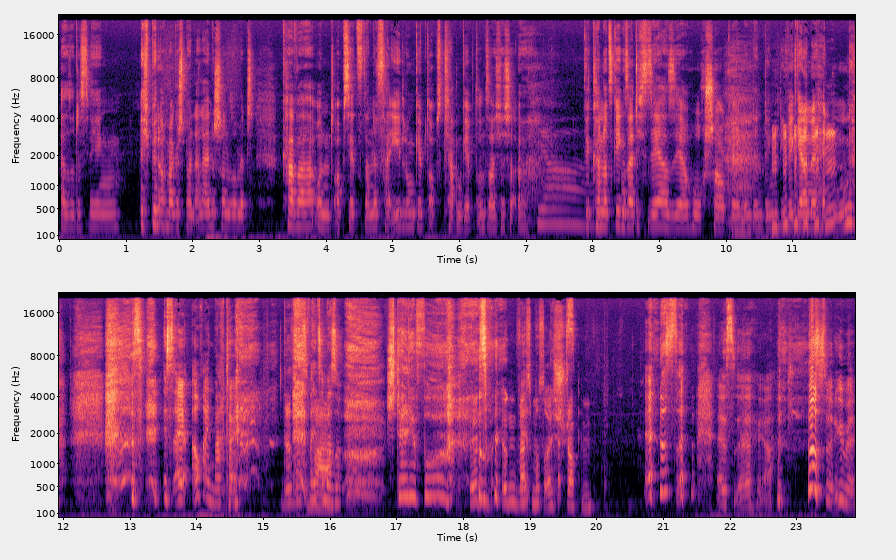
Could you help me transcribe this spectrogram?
Also deswegen, ich bin auch mal gespannt, alleine schon so mit Cover und ob es jetzt dann eine Veredelung gibt, ob es Klappen gibt und solche. Sch. Ja. Wir können uns gegenseitig sehr, sehr hochschaukeln in den Dingen, die wir gerne hätten. Das ist auch ein Nachteil. Das ist Weil es wahr. immer so, "Oh, stell dir vor. Irgend, irgendwas muss euch stoppen. es, es, äh, ja, das wird übel.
